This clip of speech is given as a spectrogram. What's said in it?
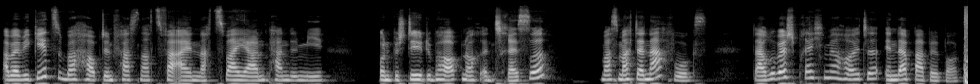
Aber wie geht's überhaupt den Fastnachtsvereinen nach zwei Jahren Pandemie? Und besteht überhaupt noch Interesse? Was macht der Nachwuchs? Darüber sprechen wir heute in der Bubblebox.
